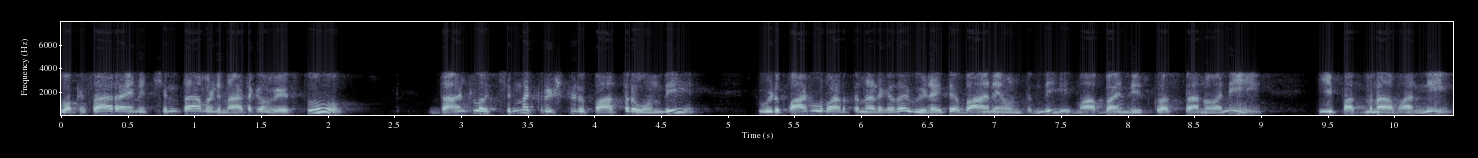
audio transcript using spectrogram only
ఒకసారి ఆయన చింతామణి నాటకం వేస్తూ దాంట్లో చిన్న కృష్ణుడి పాత్ర ఉంది. వీడు పాటలు పాడుతున్నాడు కదా వీడైతే బాగానే ఉంటుంది. మా అబ్బాయిని తీసుకొస్తాను అని ఈ పద్మనాభాన్ని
